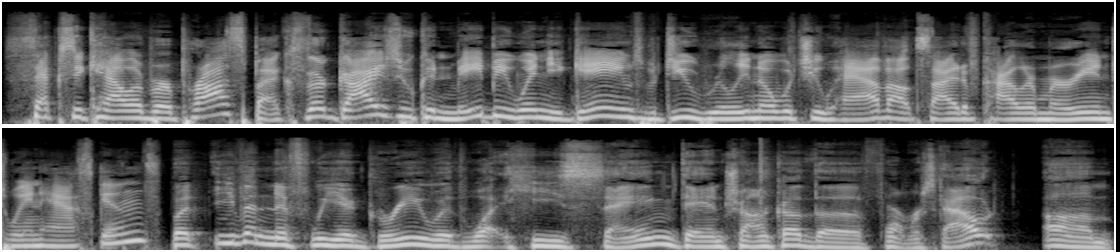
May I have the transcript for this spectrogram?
sexy caliber prospects. They're guys who can maybe win you games, but do you really know what you have outside of Kyler Murray and Dwayne Haskins? But even if we agree with what he's saying, Dan Shonka, the former scout, um,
